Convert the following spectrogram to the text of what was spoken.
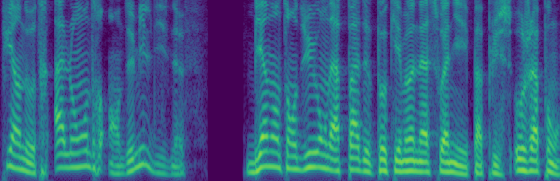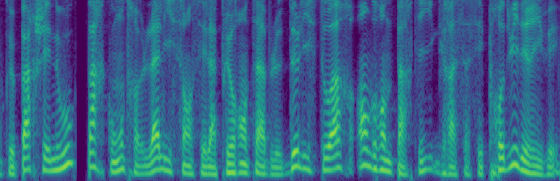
puis un autre à Londres en 2019. Bien entendu, on n'a pas de Pokémon à soigner, pas plus au Japon que par chez nous. Par contre, la licence est la plus rentable de l'histoire, en grande partie grâce à ses produits dérivés.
